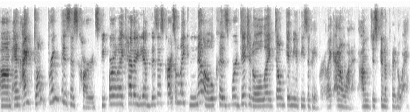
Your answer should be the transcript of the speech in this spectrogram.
Um, and i don't bring business cards. People are like heather do you have business cards? I'm like no because we're digital. Like don't give me a piece of paper. Like i don't want it. I'm just gonna put it away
